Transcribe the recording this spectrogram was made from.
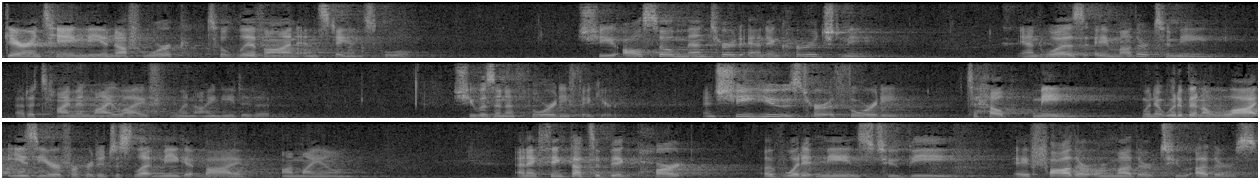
guaranteeing me enough work to live on and stay in school. She also mentored and encouraged me and was a mother to me at a time in my life when I needed it. She was an authority figure, and she used her authority to help me when it would have been a lot easier for her to just let me get by on my own. And I think that's a big part of what it means to be a father or mother to others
